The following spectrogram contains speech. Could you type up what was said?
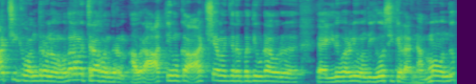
ஆட்சிக்கு வந்துடணும் முதலமைச்சராக வந்துடணும் அவர் அதிமுக ஆட்சி அமைக்கிறத பற்றி கூட அவர் இதுவரையிலும் வந்து யோசிக்கலை. நம்ம வந்து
